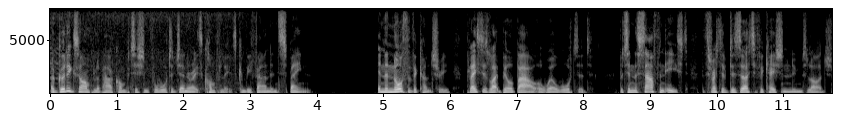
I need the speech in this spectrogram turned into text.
A good example of how competition for water generates conflicts can be found in Spain. In the north of the country, places like Bilbao are well watered, but in the south and east, the threat of desertification looms large.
